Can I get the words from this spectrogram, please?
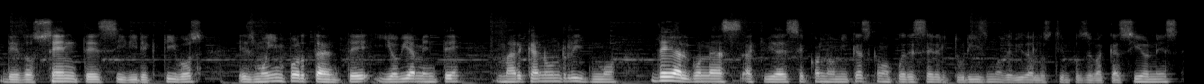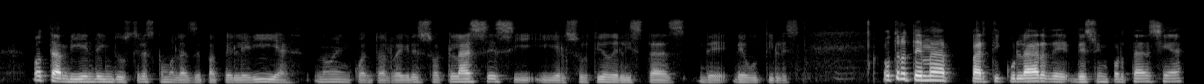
de docentes y directivos, es muy importante y obviamente marcan un ritmo de algunas actividades económicas como puede ser el turismo debido a los tiempos de vacaciones o también de industrias como las de papelería, ¿no? en cuanto al regreso a clases y, el surtido de listas de útiles. Otro tema particular de, su importancia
